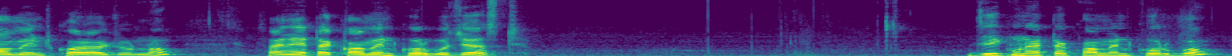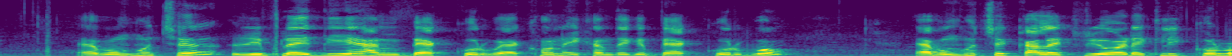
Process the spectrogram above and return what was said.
কমেন্ট করার জন্য। আমি একটা কমেন্ট করব জাস্ট যে কোনো একটা কমেন্ট করব, এবং হচ্ছে রিপ্লাই দিয়ে আমি ব্যাক করব এখন, এখান থেকে ব্যাক করব। এবং হচ্ছে কালেক্ট রিওয়ার্ডে ক্লিক করব,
